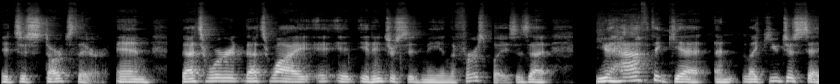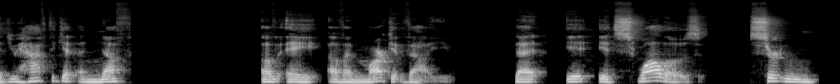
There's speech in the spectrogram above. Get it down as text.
It just starts there, and that's where that's why it, it, it interested me in the first place. Is that you have to get and like you just said, you have to get enough of a of a market value that it it swallows certain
